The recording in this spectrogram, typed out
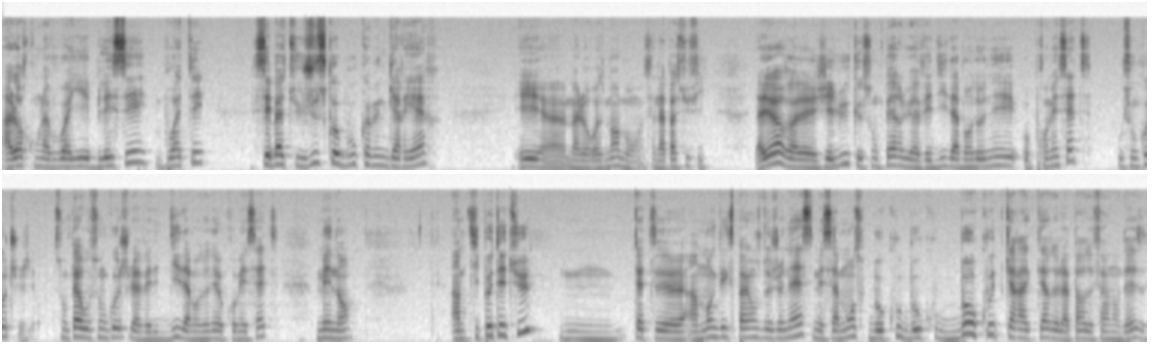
alors qu'on la voyait blessée, boitée, s'est battue jusqu'au bout comme une guerrière. Et malheureusement, bon, ça n'a pas suffi. D'ailleurs, euh, j'ai lu que son père lui avait dit d'abandonner au premier set, ou son coach, père ou son coach lui avait dit d'abandonner au premier set, mais non. Un petit peu têtu, hmm, peut-être euh, un manque d'expérience de jeunesse, mais ça montre beaucoup, beaucoup, beaucoup de caractère de la part de Fernandez,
